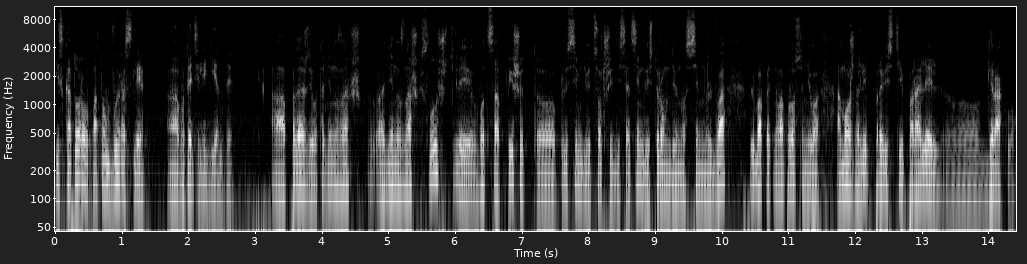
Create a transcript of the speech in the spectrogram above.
из которого потом выросли а, вот эти легенды. А подожди, вот один из наших, один из наших слушателей WhatsApp пишет, плюс 7 967 200 ровно 9702. Любопытный вопрос у него. А можно ли провести параллель э, Гераклу?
